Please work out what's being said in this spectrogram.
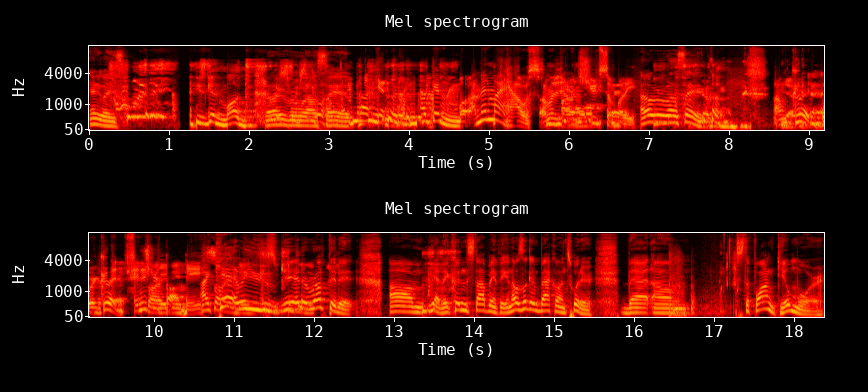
Anyways, He's getting mugged. I don't remember what I was I'm not getting. I'm not getting. mu- I'm in my house. I'm gonna, I'm gonna shoot somebody. I don't remember what I was saying. I'm Yeah. good. We're good. Finish Sorry, your thought, D. D. I Sorry, can't. dude. You just you interrupted it. Um, yeah, they couldn't stop anything. And I was looking back on Twitter that um, Stephon Gilmore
